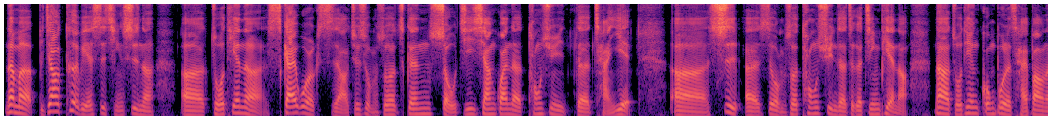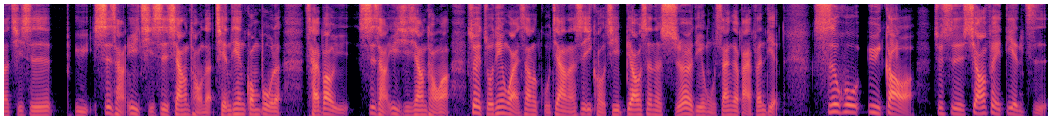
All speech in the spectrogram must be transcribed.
那么比较特别的事情是呢，呃，昨天呢，Skyworks 啊，就是我们说跟手机相关的通讯的产业，呃，是呃，是我们说通讯的这个晶片哦。那昨天公布的财报呢，其实。与市场预期是相同的，前天公布了财报与市场预期相同啊，所以昨天晚上的股价呢是一口气飙升了十二点五三个百分点，似乎预告啊，就是消费电子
